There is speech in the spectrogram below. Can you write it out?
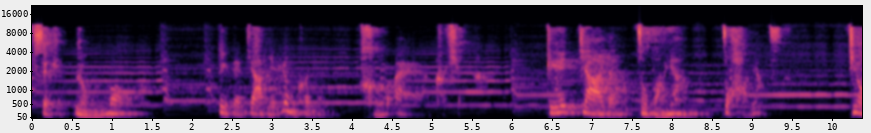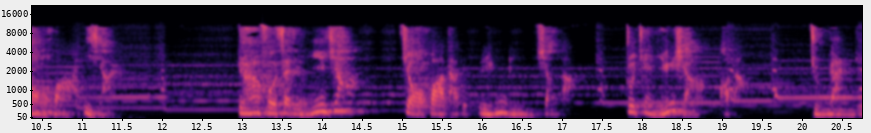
色是容貌。对待家里任何人和蔼可亲啊，给家人做榜样，做好样子，教化一家人，然后在这一家教化他的邻里乡党，逐渐影响扩大，就安定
